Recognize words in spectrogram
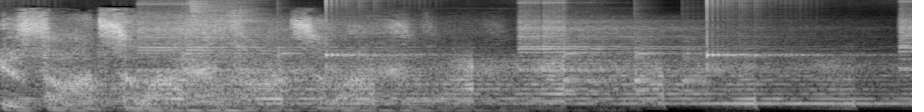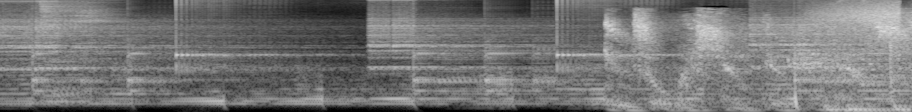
Your thoughts alive. Thoughts alive. Intuition enhanced.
